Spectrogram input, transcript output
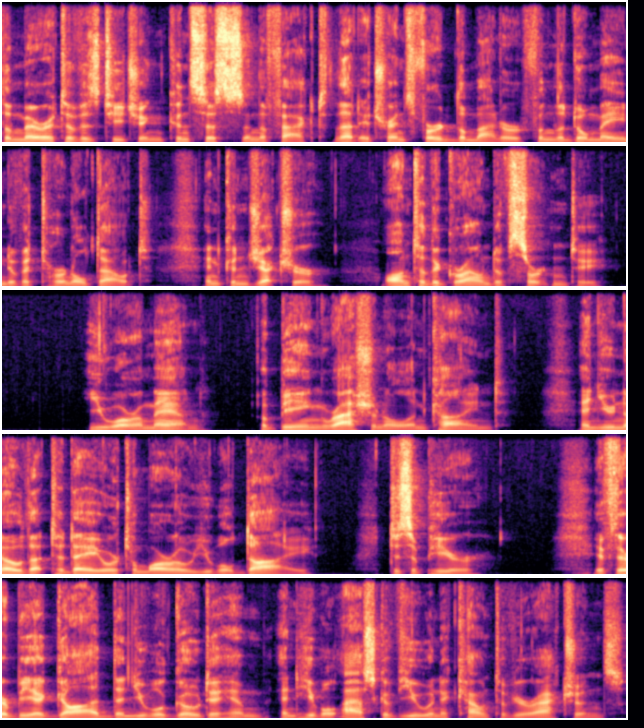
The merit of his teaching consists in the fact that it transferred the matter from the domain of eternal doubt and conjecture onto the ground of certainty. You are a man, a being rational and kind, and you know that today or tomorrow you will die, disappear. If there be a God, then you will go to him, and he will ask of you an account of your actions,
